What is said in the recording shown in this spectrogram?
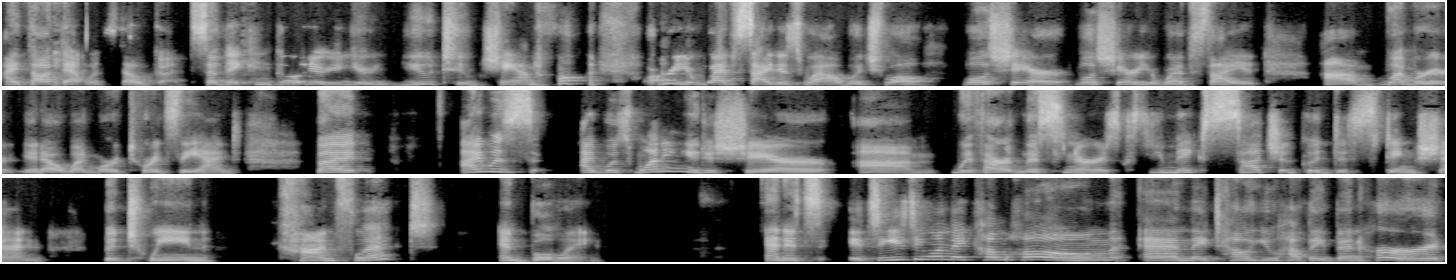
i thought that was so good so they can go to your youtube channel or your website as well which we'll we'll share we'll share your website um, when we're you know when we're towards the end. But i was i was wanting you to share um, with our listeners because you make such a good distinction between conflict and bullying. And it's it's easy when they come home and they tell you how they've been hurt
